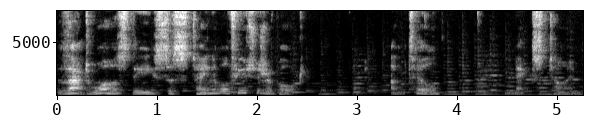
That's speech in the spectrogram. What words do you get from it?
That was the Sustainable Futures Report. Until next time.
